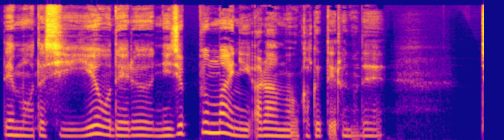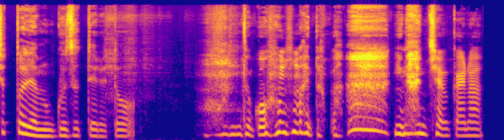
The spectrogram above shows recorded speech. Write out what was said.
でも私家を出る20分前にアラームをかけてるので、ちょっとでもぐずってると、ほんと5分前とか になっちゃうから、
